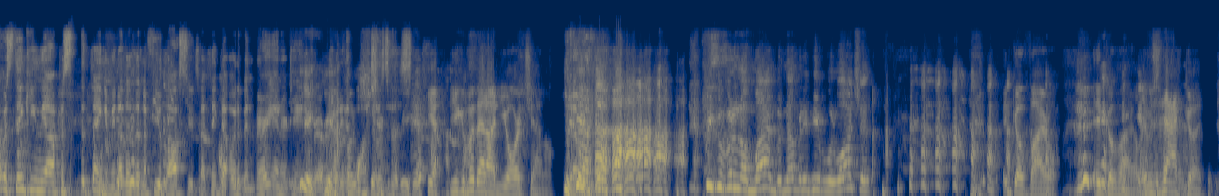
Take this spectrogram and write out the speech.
I was thinking the opposite thing. I mean, other than a few lawsuits, I think that would have been very entertaining for everybody Yeah, that watches sure. us. Yeah. Yeah, you can put that on your channel. Yeah. We could put it on mine, but not many people would watch it. It'd go viral. It'd go viral. It was that good.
